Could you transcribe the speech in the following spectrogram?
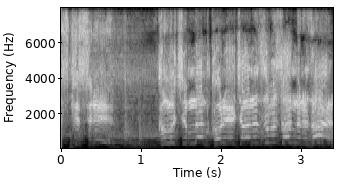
eskisini kılıcımdan koruyacağınızı mı sandınız ha?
